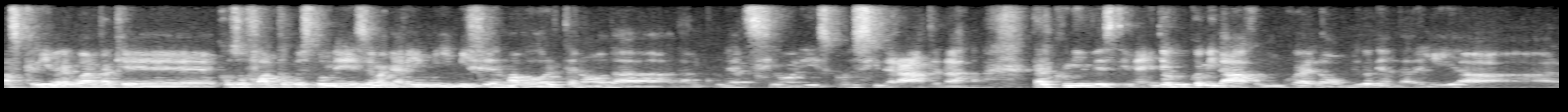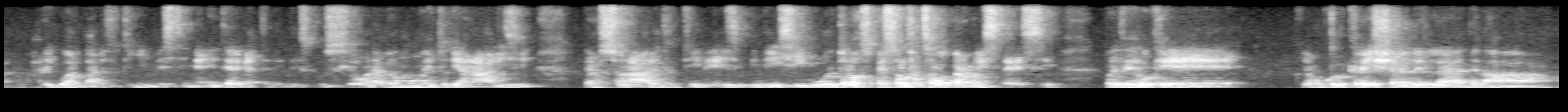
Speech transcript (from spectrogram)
a scrivere, guarda che cosa ho fatto questo mese, magari mi, mi fermo a volte no? da, da, alcune azioni sconsiderate, da, da, alcuni investimenti, o comunque mi dà comunque l'obbligo di andare lì a, a riguardare tutti gli investimenti, a rimettere in discussione, avere un momento di analisi personale tutti i mesi. Quindi sì, molto lo, spesso lo facciamo per noi stessi. Poi è vero che diciamo, col crescere del, della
